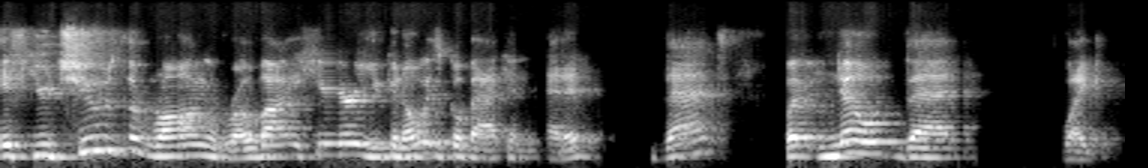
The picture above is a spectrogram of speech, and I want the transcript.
if you choose the wrong robot here, you can always go back and edit that, but note that like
